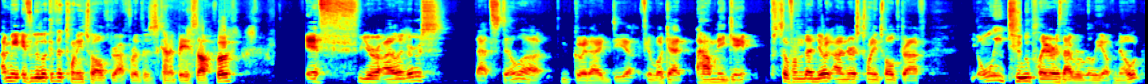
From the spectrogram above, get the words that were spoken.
I mean, if you look at the 2012 draft where this is kind of based off of, if you're Islanders, that's still a good idea. If you look at how many games, so from the New York Islanders 2012 draft, the only two players that were really of note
